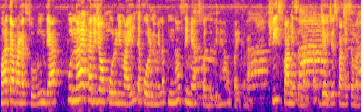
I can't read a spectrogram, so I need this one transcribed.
वाहत्या पाण्यात सोडून द्या. पुन्हा एखादी जेव्हा पौर्णिमा येईल त्या पौर्णिमेला पुन्हा सेम याच पद्धतीने हा उपाय करा. श्री स्वामी समर्थ. जय जय स्वामी समर्थ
